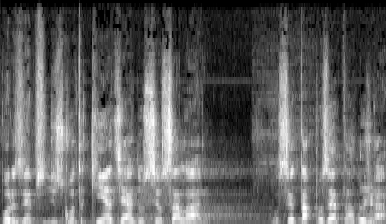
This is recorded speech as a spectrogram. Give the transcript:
Por exemplo, se desconta 500 reais do seu salário, você está aposentado já.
